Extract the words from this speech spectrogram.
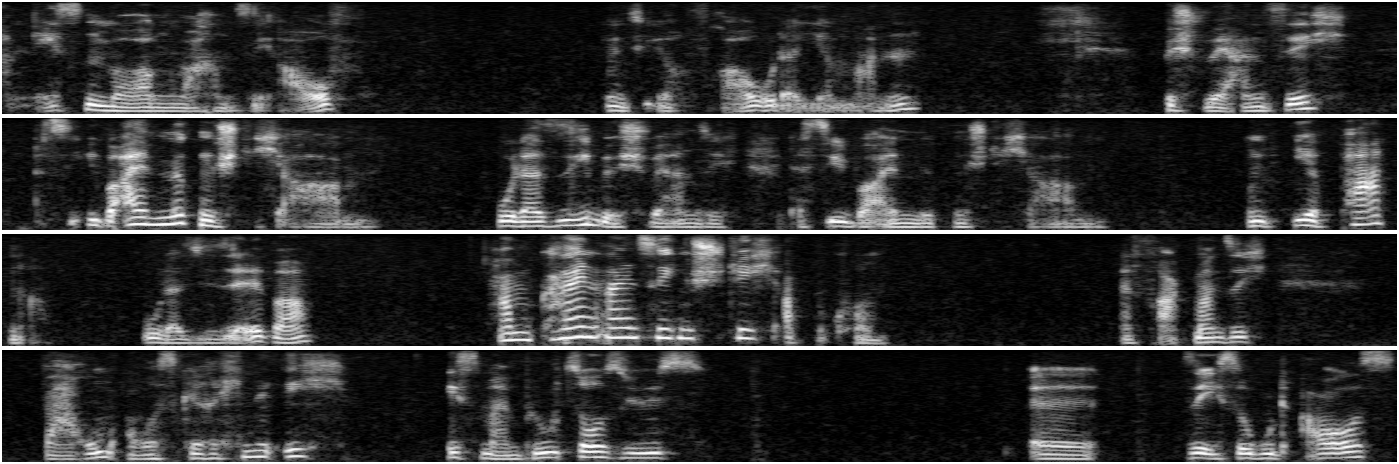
am nächsten Morgen wachen sie auf und ihre Frau oder ihr Mann beschweren sich, dass sie überall Mückenstiche haben. Oder sie beschweren sich, dass sie überall Mückenstiche haben. Und ihr Partner oder sie selber haben keinen einzigen Stich abbekommen. Dann fragt man sich, warum ausgerechnet ich? Ist mein Blut so süß? Äh, sehe ich so gut aus?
